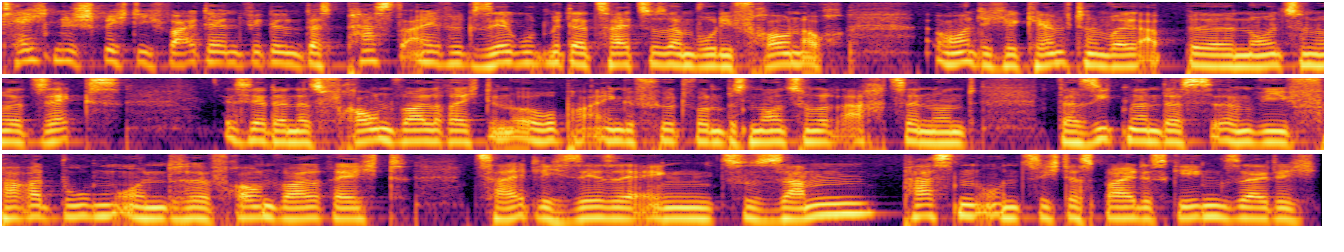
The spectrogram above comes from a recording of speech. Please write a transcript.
technisch richtig weiterentwickelt. Und das passt einfach sehr gut mit der Zeit zusammen, wo die Frauen auch ordentlich gekämpft haben, weil ab äh, 1906 ist ja dann das Frauenwahlrecht in Europa eingeführt worden bis 1918 und da sieht man, dass irgendwie Fahrradbuben und äh, Frauenwahlrecht zeitlich sehr, sehr eng zusammenpassen und sich das beides gegenseitig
